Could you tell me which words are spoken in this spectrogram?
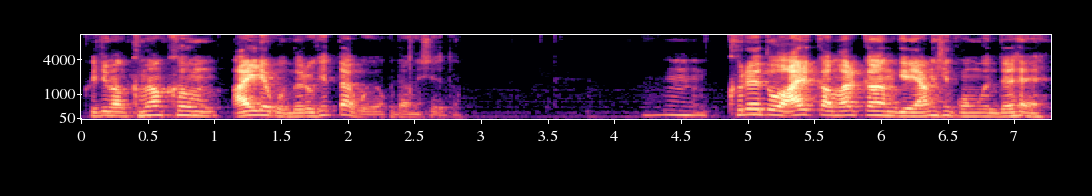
그지만 그만큼 알려고 노력했다고요 그 당시에도. 음, 그래도 알까 말까 한 게 양심 공부인데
